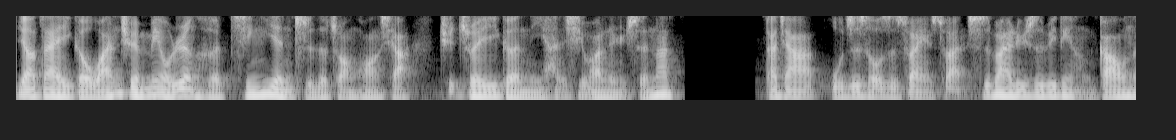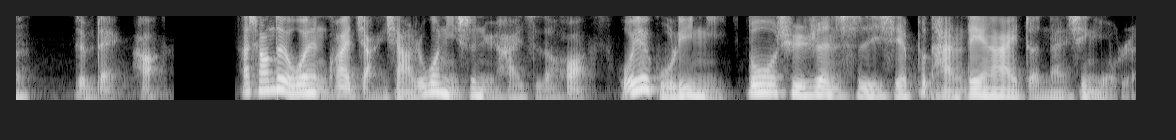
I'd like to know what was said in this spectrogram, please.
要在一个完全没有任何经验值的状况下去追一个你很喜欢的女生，那。大家五只手指算一算，失败率是不是一定很高呢？对不对？好，那相对我也很快讲一下，如果你是女孩子的话，我也鼓励你多去认识一些不谈恋爱的男性友人。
